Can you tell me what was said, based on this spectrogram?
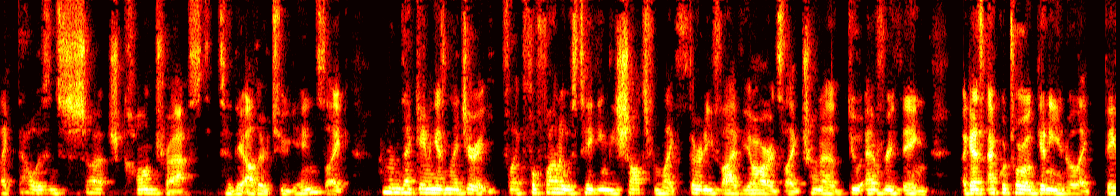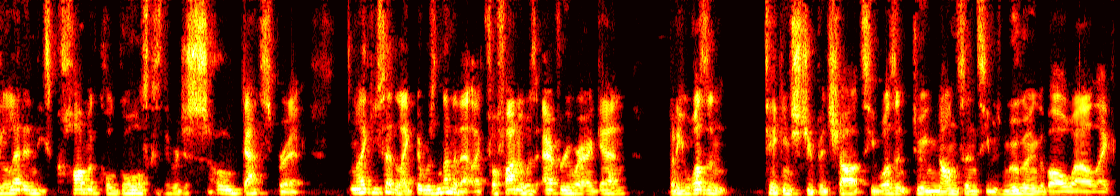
like that was in such contrast to the other two games. Like I remember that game against Nigeria, like Fofana was taking these shots from like 35 yards, like trying to do everything against Equatorial Guinea. You know, like they let in these comical goals because they were just so desperate like you said, like there was none of that. Like Fofana was everywhere again, but he wasn't taking stupid shots. He wasn't doing nonsense. He was moving the ball well. Like,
